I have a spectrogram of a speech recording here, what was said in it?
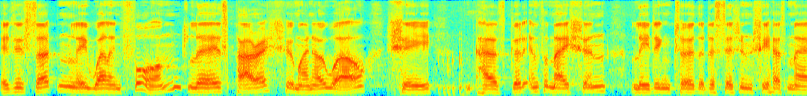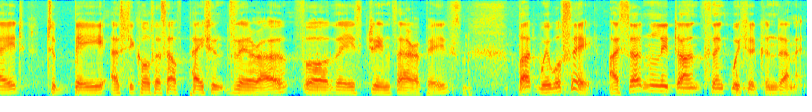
It is certainly well informed. Liz Parrish, whom I know well, she has good information leading to the decision she has made to be, as she calls herself, patient zero for these gene therapies. But we will see. I certainly don't think we should condemn it.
